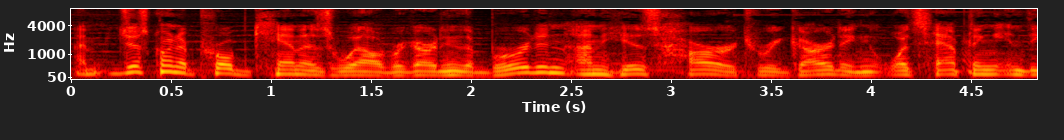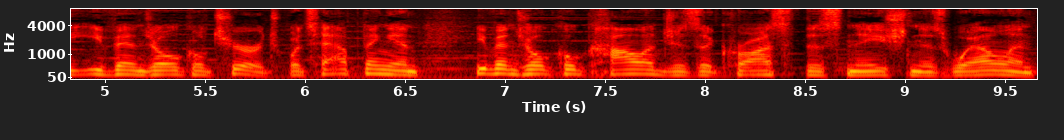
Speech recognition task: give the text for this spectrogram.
I'm just going to probe Ken as well regarding the burden on his heart regarding what's happening in the evangelical church, what's happening in evangelical colleges across this nation as well. And,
